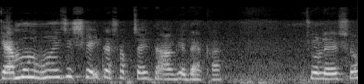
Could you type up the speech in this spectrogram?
কেমন হয়েছে সেইটা সব চাইতে আগে দেখা। চলে এসো।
